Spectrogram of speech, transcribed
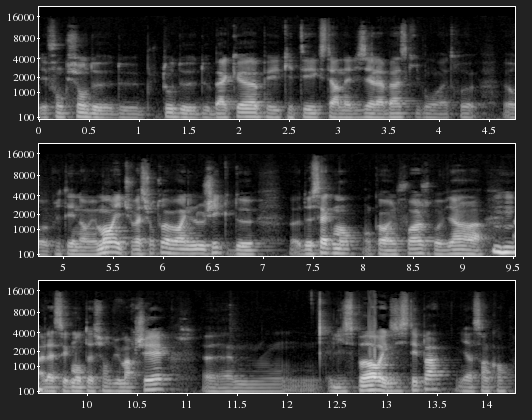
des fonctions de, plutôt de, backup et qui étaient externalisées à la base qui vont être recrutées énormément. Et tu vas surtout avoir une logique de, de segment. Encore une fois, je reviens à, mhm. à la segmentation du marché. L'e-sport n'existait pas il y a 5 ans.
